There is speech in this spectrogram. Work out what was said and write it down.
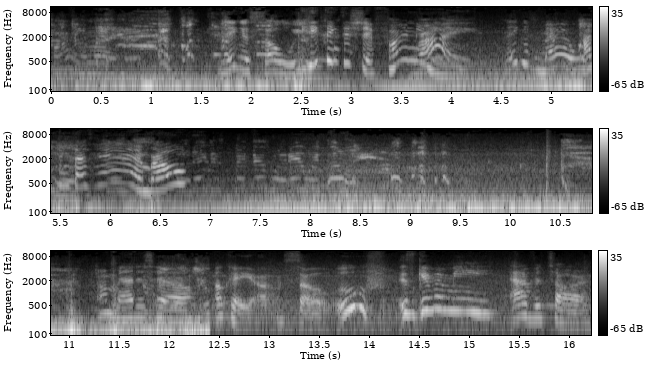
funny, like. Niggas so weird. He think this shit funny. Right. Niggas mad weird. I think that's him, bro. They just think that's what they was doing. I'm mad as hell. Okay, y'all. So, oof. It's giving me Avatar.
